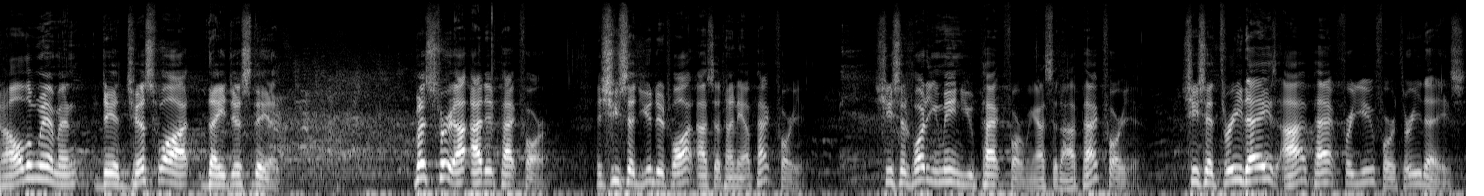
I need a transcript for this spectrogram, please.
all the women did just what they just did. But it's true, I, I did pack for her. And she said, You did what? I said, Honey, I packed for you. She said, What do you mean you packed for me? I said, I packed for you. She said, Three days? I packed for you for three days.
